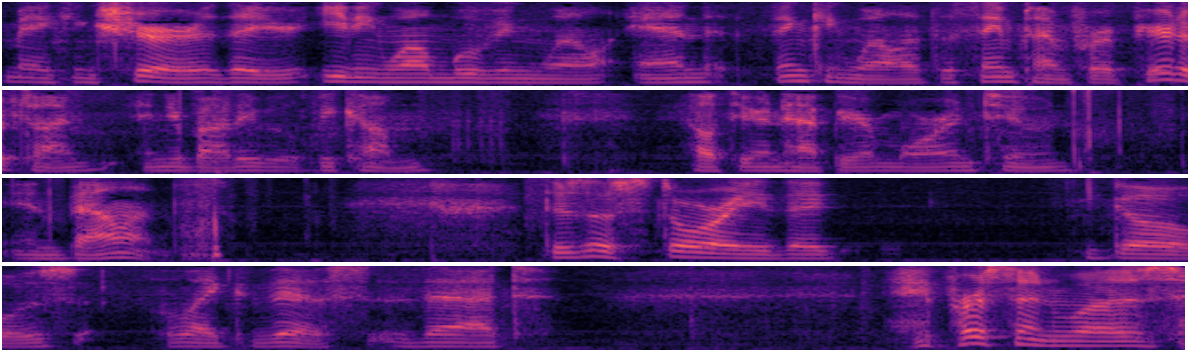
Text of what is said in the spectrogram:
making sure that you're eating well, moving well, and thinking well at the same time for a period of time, and your body will become healthier and happier, more in tune, in balance. There's a story that goes like this that a person was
